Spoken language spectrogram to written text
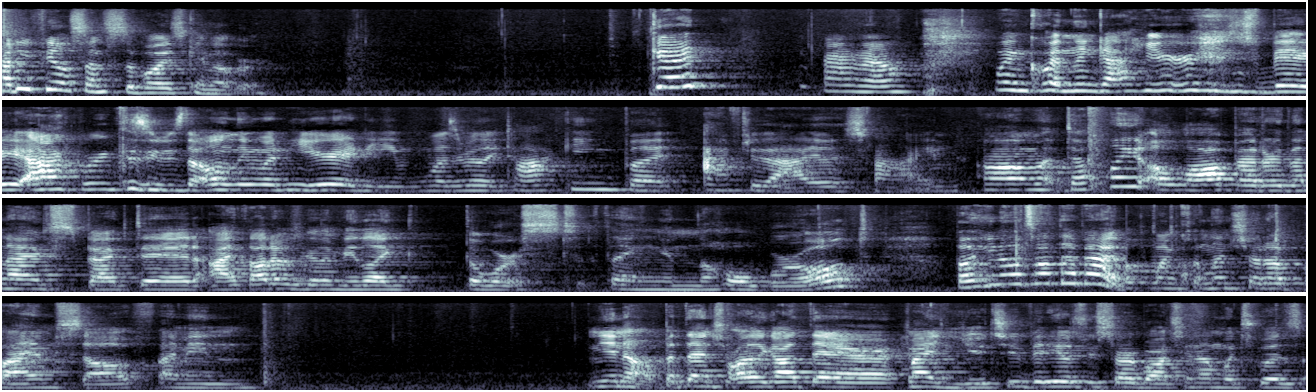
How do you feel since the boys came over? Good. I don't know. When Quinlan got here, it was very awkward because he was the only one here and he wasn't really talking. But after that, it was fine. Um, definitely a lot better than I expected. I thought it was gonna be like the worst thing in the whole world. But you know, it's not that bad. When Quinlan showed up by himself, I mean, you know, but then Charlie got there. My YouTube videos, we started watching them, which was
